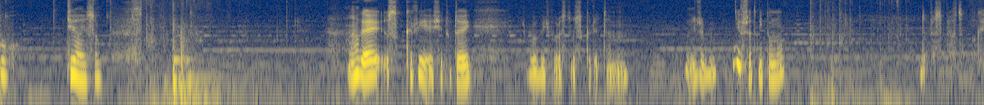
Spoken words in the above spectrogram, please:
O, gdzie ja jestem? Okej, skryję się tutaj, żeby być po prostu skrytym. I żeby nie wszedł mi tu, no. Dobra, sprawdzam, okej.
